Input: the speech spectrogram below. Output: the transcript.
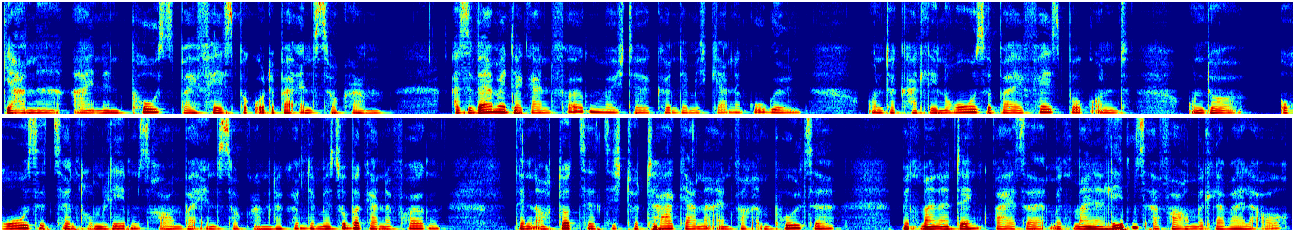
gerne einen Post bei Facebook oder bei Instagram. Also wer mir da gerne folgen möchte, könnt ihr mich gerne googeln unter Kathleen Rose bei Facebook und unter Rose Zentrum Lebensraum bei Instagram. Da könnt ihr mir super gerne folgen, denn auch dort setze ich total gerne einfach Impulse mit meiner Denkweise, mit meiner Lebenserfahrung mittlerweile auch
